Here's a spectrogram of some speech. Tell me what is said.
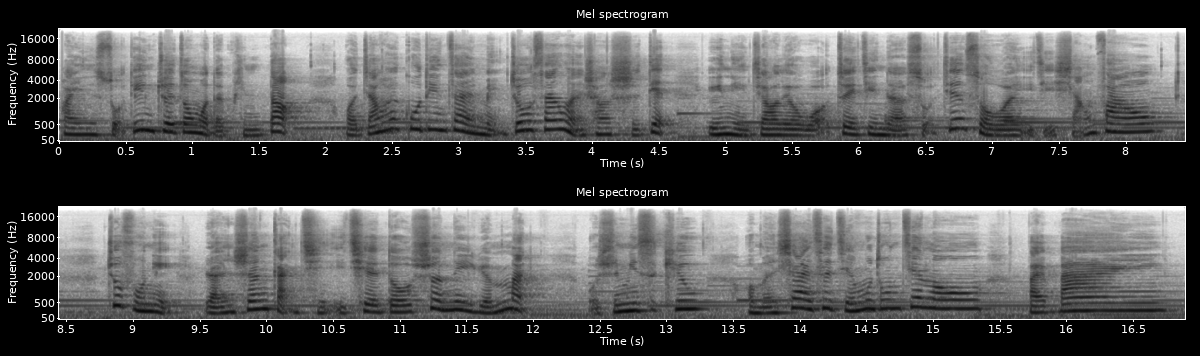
欢迎锁定追踪我的频道，我将会固定在每周三晚上十点与你交流我最近的所见所闻以及想法哦。祝福你人生感情一切都顺利圆满。我是 Miss Q，我们下一次节目中见喽，拜拜。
